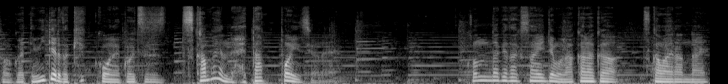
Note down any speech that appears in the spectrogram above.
そうこうやって見てると結構ねこいつ捕まえるの下手っぽいんですよね。こんだけたくさんいてもなかなか捕まえらんない。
